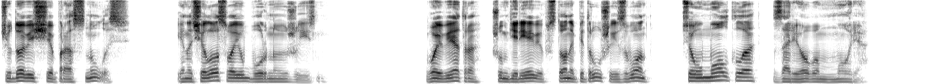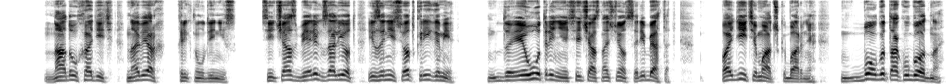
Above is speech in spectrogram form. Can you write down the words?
Чудовище проснулось и начало свою бурную жизнь. Вой ветра, шум деревьев, стоны Петруши и звон — все умолкло за ревом моря. «Надо уходить! Наверх!» — крикнул Денис. «Сейчас берег зальет и занесет кригами. Да и утреннее сейчас начнется, ребята. Пойдите, матушка-барня, Богу так угодно!»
